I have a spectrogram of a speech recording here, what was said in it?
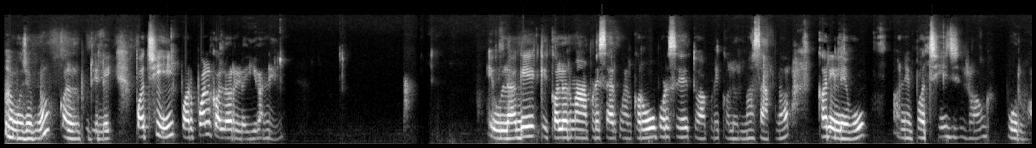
આ મુજબનો કલર પૂરી લઈ. પછી પર્પલ કલર લઈ અને એવું લાગે કે કલરમાં આપણે શાર્પનર કરવો પડશે, તો આપણે કલરમાં શાર્પનર કરી લેવો અને પછી જ રંગ પૂરવો.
